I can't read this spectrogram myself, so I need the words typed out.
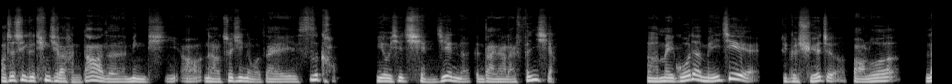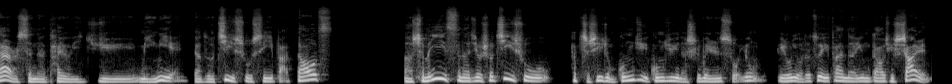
啊，这是一个听起来很大的命题啊。那最近呢，我在思考，也有一些浅见呢，跟大家来分享。啊，美国的媒介这个学者保罗莱尔森呢，他有一句名言，叫做“技术是一把刀子”。啊，什么意思呢？就是说技术它只是一种工具，工具呢是为人所用的。比如有的罪犯呢用刀去杀人，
